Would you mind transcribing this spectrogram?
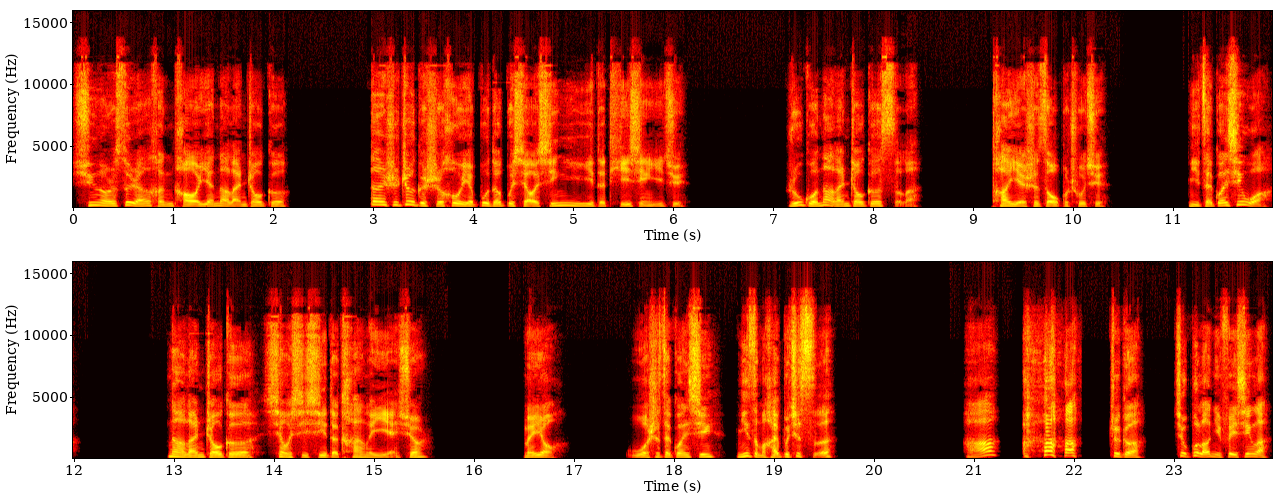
薰儿虽然很讨厌纳兰朝歌，但是这个时候也不得不小心翼翼的提醒一句：如果纳兰朝歌死了，他也是走不出去。你在关心我？纳兰朝歌笑嘻嘻的看了一眼轩儿，没有，我是在关心你怎么还不去死。啊，哈哈，这个就不劳你费心了。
